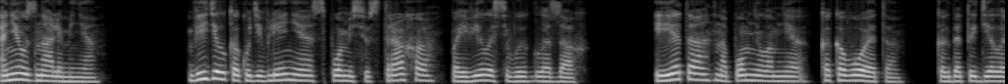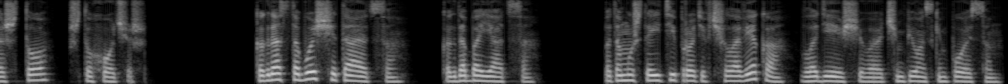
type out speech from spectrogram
Они узнали меня. Видел, как удивление с помесью страха появилось в их глазах. И это напомнило мне, каково это, когда ты делаешь то, что хочешь. Когда с тобой считаются, когда боятся, потому что идти против человека, владеющего чемпионским поясом,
